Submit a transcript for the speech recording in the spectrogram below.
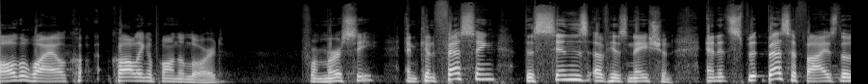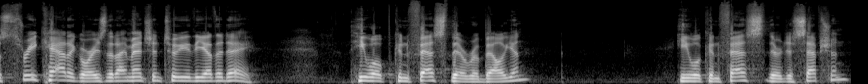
All the while ca- calling upon the Lord for mercy and confessing the sins of his nation. And it specifies those three categories that I mentioned to you the other day. He will confess their rebellion, he will confess their deception,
